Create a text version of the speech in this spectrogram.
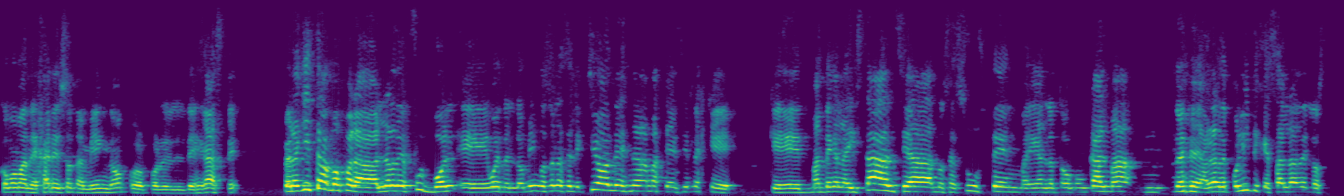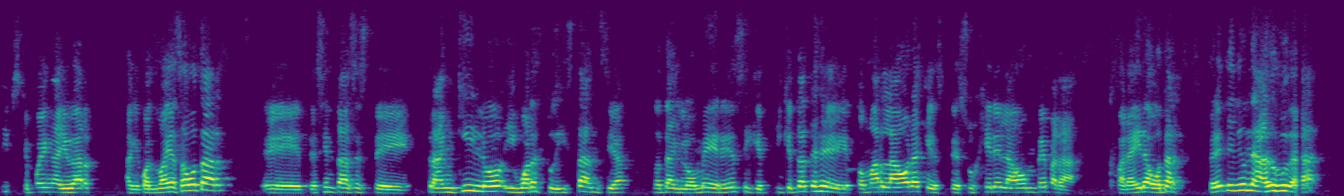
cómo manejar eso también, ¿no? Por, por el desgaste. Pero aquí estamos para hablar de fútbol. Eh, bueno, el domingo son las elecciones, nada más que decirles que, que mantengan la distancia, no se asusten, vayanlo todo con calma. No es de hablar de política, es hablar de los tips que pueden ayudar a que cuando vayas a votar eh, te sientas este, tranquilo y guardes tu distancia, no te aglomeres y que, y que trates de tomar la hora que te sugiere la OMP para, para ir a votar. Pero he tenido una duda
